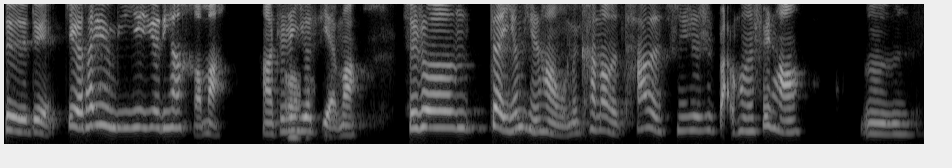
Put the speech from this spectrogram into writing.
对对对，这个它因为月月天合嘛，啊，这是一个点嘛。所以说在荧屏上我们看到的，他的情绪是把控的非常嗯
